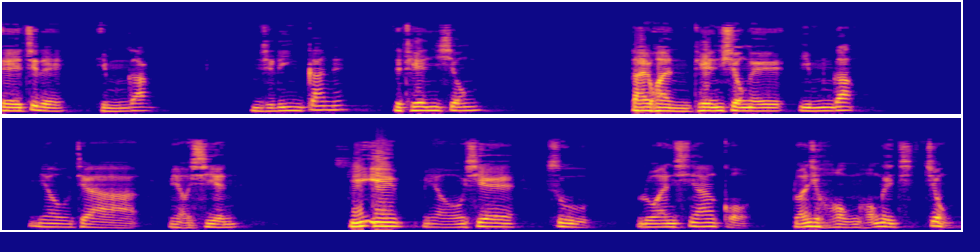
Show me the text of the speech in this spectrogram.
的这个音乐，不是人间呢，是天上大梵天上的音乐，妙家妙仙，第一妙仙是乱声歌，乱是红红的一种，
